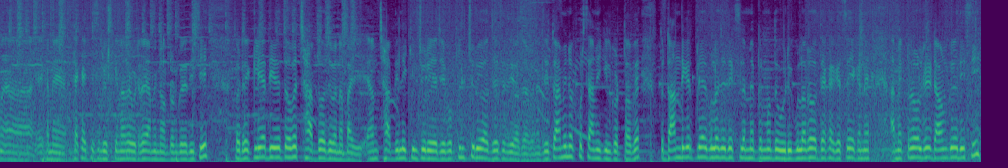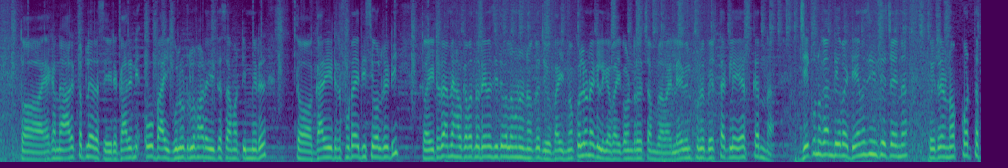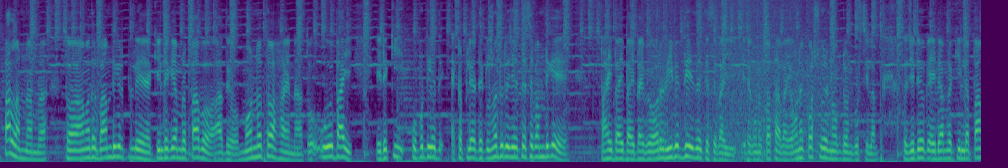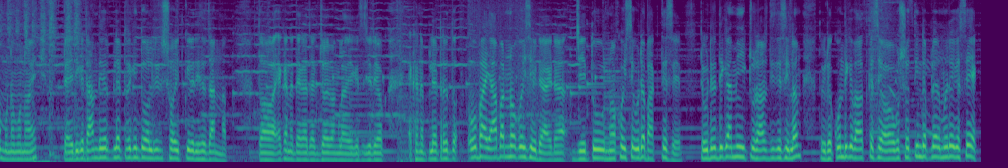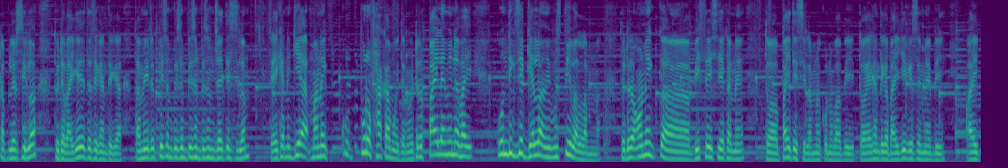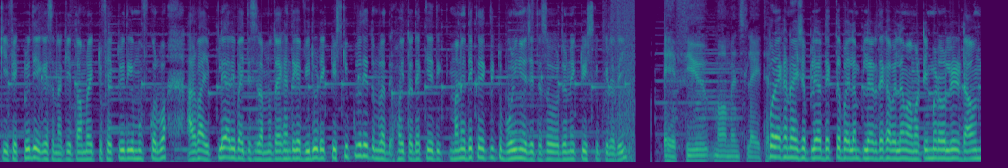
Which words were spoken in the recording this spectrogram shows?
এখানে দেখাইতেছিল স্ক্যানারে ওটারে আমি নকডাউন করে দিছি, তো এটা ক্লিয়ার দিয়ে দিতে হবে, ছাড় দেওয়া যাবে না ভাই। এখন ছাড় দিলে কিল চুরি হয়ে যাব কিল চুরি যেতে দেওয়া যাবে না। যেহেতু আমি নক করছি, আমি কিল করতে হবে। তো ডান দিকের প্লেয়ারগুলো যে দেখছিলাম ম্যাপের মধ্যে, ওইগুলোরও দেখা গেছে। এখানে আমি একটা অলরেডি ডাউন করে দিছি। তো এখানে আরেকটা প্লেয়ার আছে, এটা গাড়ি নিয়ে ও ভাই, গুলো টুলো ফাটাই দিতেছে আমার টিমমেটের তো গাড়ি এটার ফুটাই দিছি অলরেডি তো এটার আমি হালকা পাতলা ড্যামেজ দিতে পারলাম মনে হয় নকে ভাই নকলেও না গেলে ভাই, গন্ডারের চামড়া, ভাই লেভেল ফোরে বেস্ট থাকলে এস কার না। যে কোনো গান দিয়ে ভাই ড্যামেজই দিতে চাই না। তো এটা নক করতে পারলাম না আমরা। তো আমাদের বাম দিকের কিলটা কি আমরা পাবো, আদেও। মনে তো হয় না। তো ও ভাই, এটা কি উপর দিকে একটা প্লেয়ার দেখলাম না, দূরে যেতেছে বাম দিকে? ভাই ভাই ভাই ভাই ওর রিভেভ দিয়ে যাইতেছে ভাই। এটা কোনো কথা ভাই, অনেক কষ্ট করে নকডাউন করছিলাম। তো যেটা হোক এটা আমরা কিলটা পাবো না মনে হয়। তো এইদিকে ডান দিকের প্লেয়ারটা কিন্তু অলরেডি শহীদ করে দিয়েছে জান্নাত। তো এখানে দেখা যাক, জয় বাংলা হয়ে গেছে। যেটা হোক, এখানে প্লেটারে তো ও ভাই, আবার নক হয়েছে এটা এটা যেহেতু নক হয়েছে ওইটা ভাগতেছে। তো ওইটার দিকে আমি একটু রাশ দিতেছিলাম। তো ওইটা কোন দিকে ভাগতেছে? অবশ্য তিনটা প্লেয়ার মরে গেছে, একটা প্লেয়ার ছিল, তো ওইটা ভাগে যেতেছে এখান থেকে। তো আমি এটা পিছন পিছন পিছন পিছন যাইতেছিলাম। তো এখানে গিয়া মানে পুরো ফাঁকা ময়দান ওইটা পাইলামই না ভাই। কোন দিক যে গেল আমি বুঝতেই পারলাম না। তো এটা অনেক বিশ্রাইছি এখানে, তো পাইতেছিলাম না কোনোভাবেই। তো এখান থেকে বাইকে গেছে মেবি হয় কি ফ্যাক্টরি দিয়ে গেছে নাকি? তো আমরা একটু ফ্যাক্টরি দিকে মুভ করব। আর ভাই প্লেয়ারই পাইতেছিলাম না, তো এখান থেকে ভিডিওটা একটু স্কিপ করে দিই, তোমরা হয়তো দেখতে দেখতে- মানে দেখতে দেখতে একটু বোরিং হয়ে যেতেছে, ওর জন্য একটু স্কিপ করে দিই। A few moments later. তারপর এখানে এসে প্লেয়ার দেখতে পাইলাম প্লেয়ার দেখা পাইলাম আমার টিমমেট অলরেডি ডাউন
